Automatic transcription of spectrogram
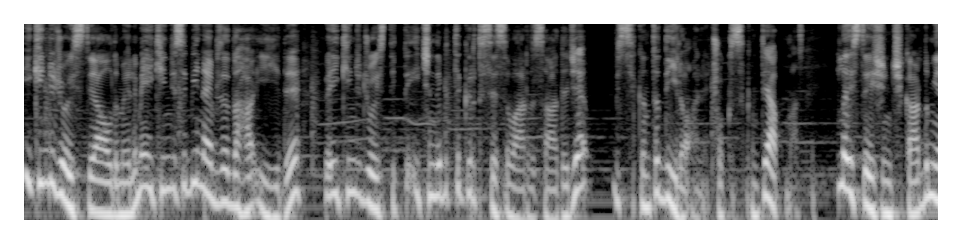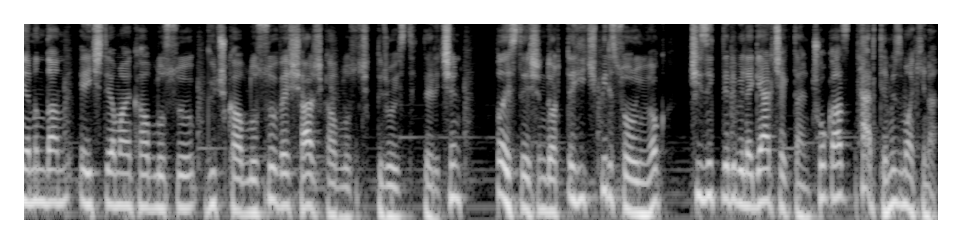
İkinci joystick'i aldım elime. İkincisi bir nebze daha iyiydi. Ve ikinci joystick'te içinde bir tıkırtı sesi vardı sadece. Bir sıkıntı değil o hani çok sıkıntı yapmaz. PlayStation çıkardım. Yanından HDMI kablosu, güç kablosu ve şarj kablosu çıktı joystickler için. PlayStation 4'te hiçbir sorun yok. Çizikleri bile gerçekten çok az tertemiz makina.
